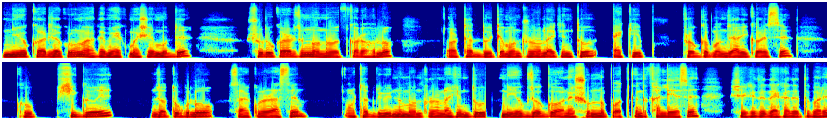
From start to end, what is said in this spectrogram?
নিয়োগ কার্যক্রম আগামী এক মাসের মধ্যে শুরু করার জন্য অনুরোধ করা হলো। অর্থাৎ দুইটা মন্ত্রণালয় কিন্তু একই প্রজ্ঞাপন জারি করেছে। খুব শীঘ্রই যতগুলো সার্কুলার আছে, অর্থাৎ বিভিন্ন মন্ত্রণালয় কিন্তু নিয়োগযোগ্য অনেক শূন্য পদ কিন্তু খালি আছে। সেক্ষেত্রে দেখা যেতে পারে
